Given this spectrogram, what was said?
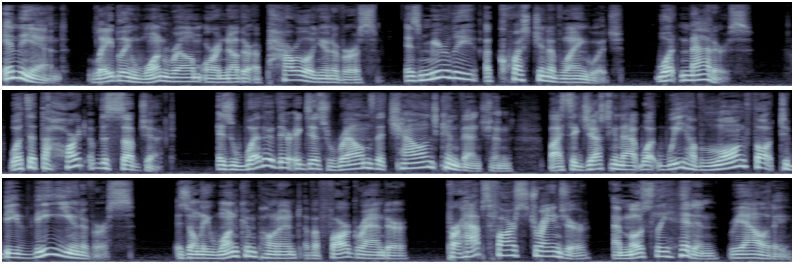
In the end, labeling one realm or another a parallel universe is merely a question of language. What matters, what's at the heart of the subject, is whether there exist realms that challenge convention by suggesting that what we have long thought to be the universe is only one component of a far grander, perhaps far stranger, and mostly hidden reality.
